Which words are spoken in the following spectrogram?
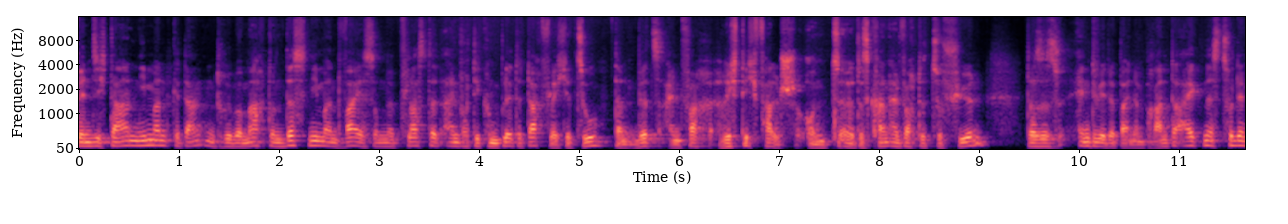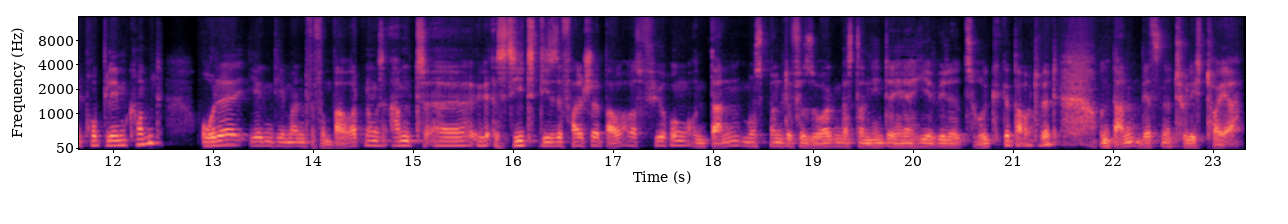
wenn sich da niemand Gedanken drüber macht und das niemand weiß und man pflastert einfach die komplette Dachfläche zu, dann wird es einfach richtig falsch. Und äh, das kann einfach dazu führen, dass es entweder bei einem Brandereignis zu dem Problem kommt oder irgendjemand vom Bauordnungsamt äh, sieht diese falsche Bauausführung und dann muss man dafür sorgen, dass dann hinterher hier wieder zurückgebaut wird und dann wird es natürlich teuer.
